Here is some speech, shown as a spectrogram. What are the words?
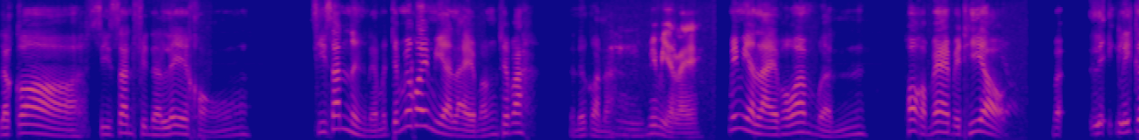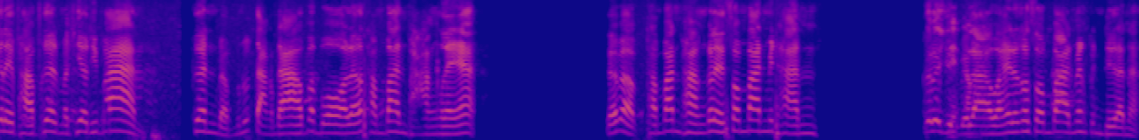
แล้วก็ซีซั่น finale ของซีซั่นหนึ่งเนี่ยมันจะไม่ค่อยมีอะไรมั้งใช่ปะ เดี๋ยวนึกก่อนนะอืมไม่มีอะไร ไม่มีอะไร เพราะว่าเหมือนพ่อกับแม่ไปเที่ยวแบบ Rick Rick ก็เลยพาเพื่อนมาเที่ยวที่บ้าน เพื่อนแบบมนุษย์ต่างดาวบ้าบอแล้วก็ทำบ้านพังเลยฮะแล้วแบบทำบ้านพังก็เลยซ่อมบ้านไม่ทัน ก็เลยหยุดเวลาไว้แล้วก็ซ่อมบ้านแม่งเป็นเดือนอะ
